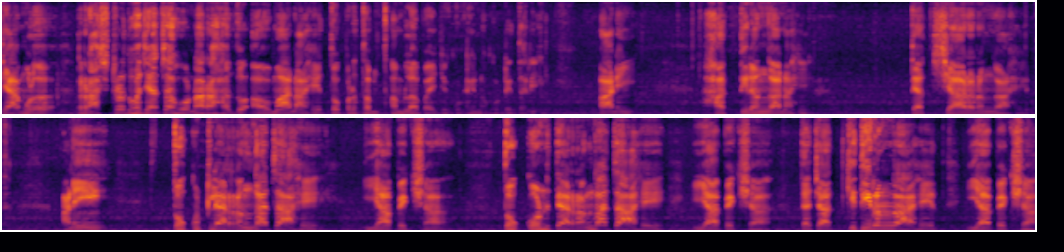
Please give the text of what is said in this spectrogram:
त्यामुळं राष्ट्रध्वजाचा होणारा हा जो अवमान आहे तो प्रथम थांबला पाहिजे कुठे ना कुठेतरी. आणि हा तिरंगा नाही त्यात चार रंग आहेत. आणि तो कुठल्या रंगाचा आहे यापेक्षा तो कोणत्या रंगाचा आहे यापेक्षा त्याच्यात किती रंग आहेत यापेक्षा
